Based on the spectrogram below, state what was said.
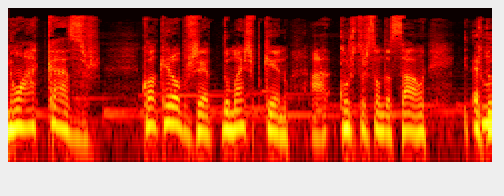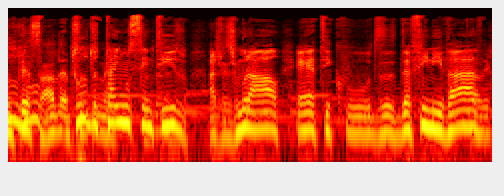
não há casos. Qualquer objeto, do mais pequeno à construção da sala, É tudo pensado, tudo absolutamente. tem um sentido, às vezes moral, ético, de, de afinidade.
